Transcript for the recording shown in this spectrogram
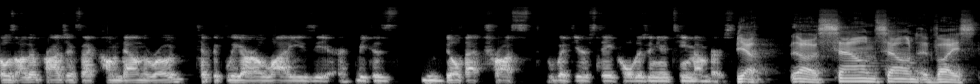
those other projects that come down the road typically are a lot easier because you build that trust with your stakeholders and your team members. Yeah, Uh, sound, sound advice.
